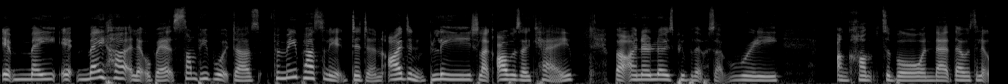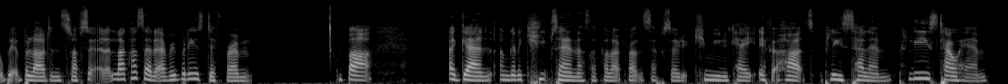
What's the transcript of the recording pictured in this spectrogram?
it may it may hurt a little bit. Some people it does. For me personally it didn't. I didn't bleed. Like i was okay. But i know loads of people that was like really uncomfortable and that there was a little bit of blood and stuff. So like i said everybody is different. But again, I'm going to keep saying this, I feel like, throughout this episode communicate. If it hurts, please tell him. Please tell him.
